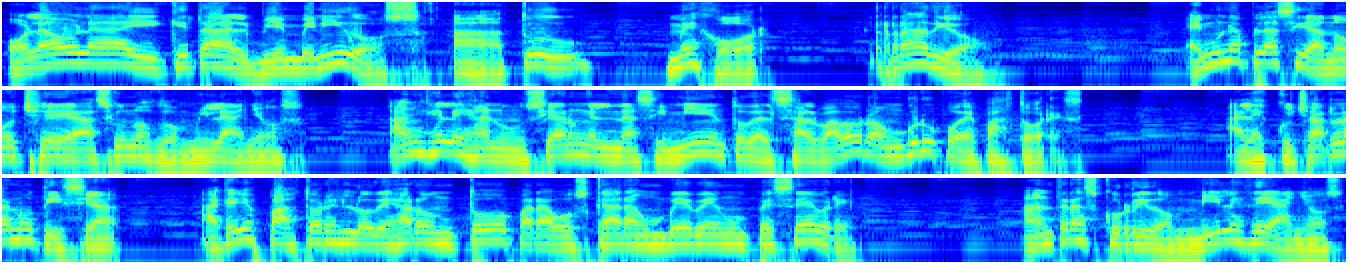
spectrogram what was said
Hola, hola y ¿qué tal? Bienvenidos a Tu Mejor Radio. En una plácida noche hace unos 2000 años, ángeles anunciaron el nacimiento del Salvador a un grupo de pastores. Al escuchar la noticia, aquellos pastores lo dejaron todo para buscar a un bebé en un pesebre. Han transcurrido miles de años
